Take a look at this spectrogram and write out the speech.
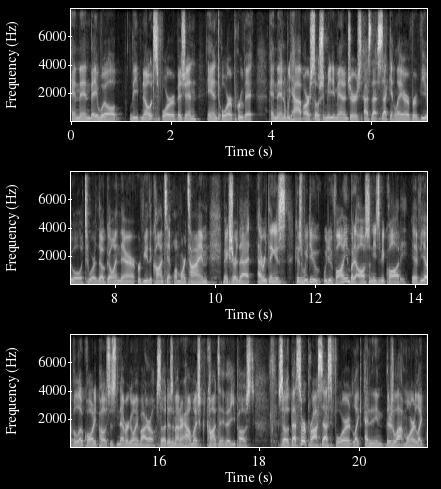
And then they will leave notes for revision and or approve it. And then we have our social media managers as that second layer of review to where they'll go in there, review the content one more time, make sure that everything is because we do we do volume, but it also needs to be quality. If you have a low quality post, it's never going viral. So it doesn't matter how much content that you post. So that's our process for like editing. There's a lot more like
